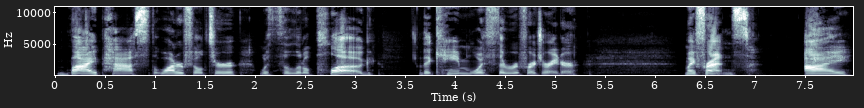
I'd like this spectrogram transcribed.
bypass the water filter with the little plug that came with the refrigerator. My friends, I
